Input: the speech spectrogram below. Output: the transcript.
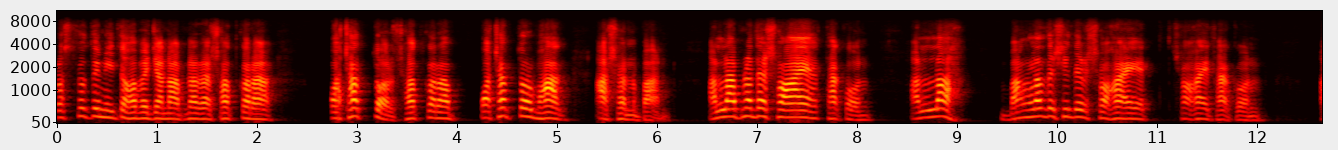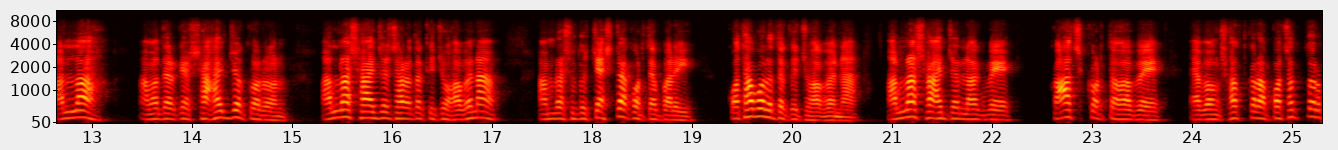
প্রস্তুতি নিতে হবে যেন আপনারা শতকরা পঁচাত্তর, শতকরা পঁচাত্তর ভাগ আসন পান। আল্লাহ আপনাদের সহায় থাকুন। আল্লাহ বাংলাদেশিদের সহায় সহায় থাকুন। আল্লাহ আমাদেরকে সাহায্য করুন। আল্লাহ সাহায্য ছাড়া তো কিছু হবে না। আমরা শুধু চেষ্টা করতে পারি। কথা বলে তো কিছু হবে না। আল্লাহ সাহায্য লাগবে, কাজ করতে হবে এবং শতকরা পঁচাত্তর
